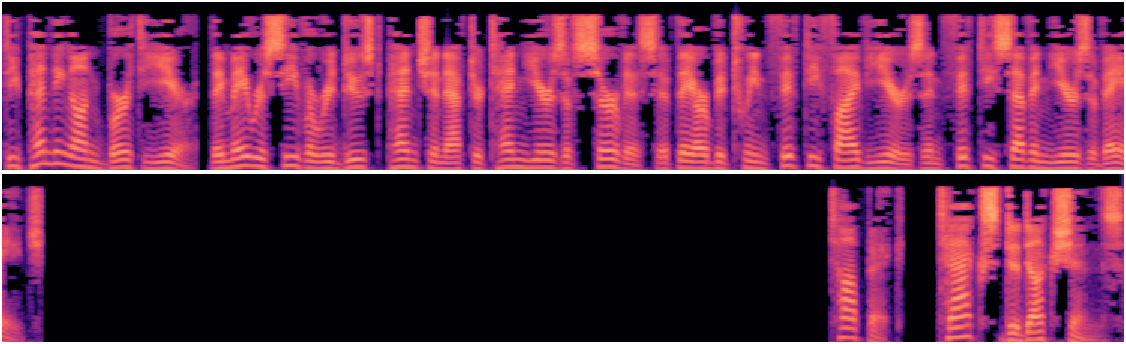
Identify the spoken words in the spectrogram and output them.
Depending on birth year, they may receive a reduced pension after 10 years of service if they are between 55 years and 57 years of age. Tax deductions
